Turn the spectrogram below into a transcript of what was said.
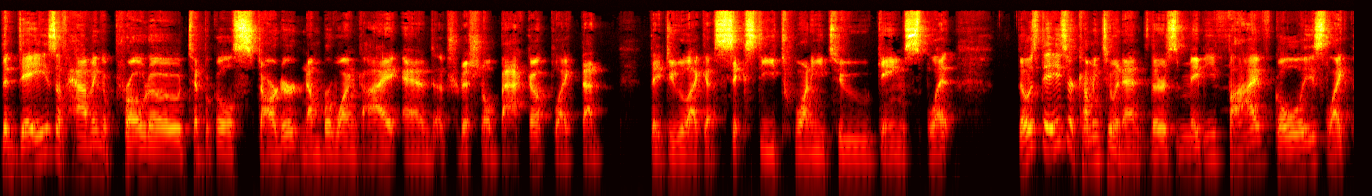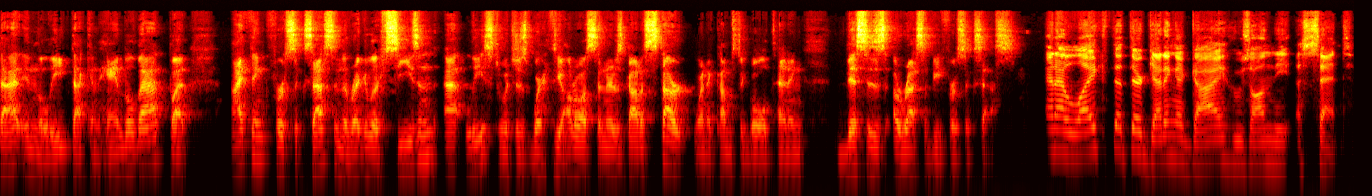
The days of having a prototypical starter, number one guy, and a traditional backup like that, they do like a 60 22 game split those days are coming to an end. There's maybe five goalies like that in the league that can handle that. But I think for success in the regular season, at least, which is where the Ottawa Senators got to start when it comes to goaltending, this is a recipe for success. And I like that they're getting a guy who's on the ascent,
